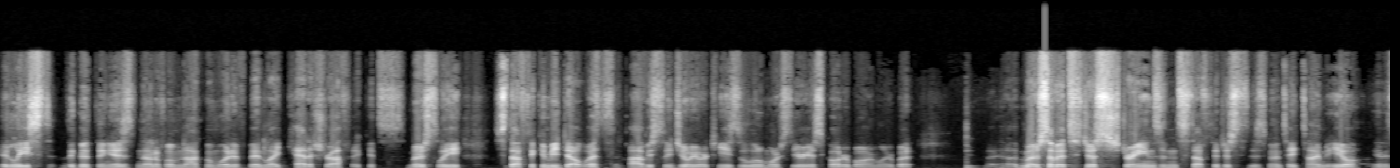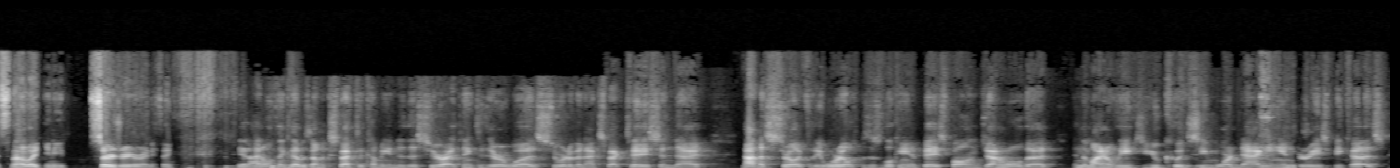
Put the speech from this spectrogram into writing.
at least the good thing is none of them, knock them, would have been like catastrophic. It's mostly stuff that can be dealt with. Obviously, Joey Ortiz is a little more serious, Carter Baumler, but uh, most of it's just strains and stuff that just is going to take time to heal. And it's not like you need surgery or anything. Yeah, I don't think that was unexpected coming into this year. I think that there was sort of an expectation that not necessarily for the Orioles, but just looking at baseball in general, that in the minor leagues you could see more nagging injuries because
